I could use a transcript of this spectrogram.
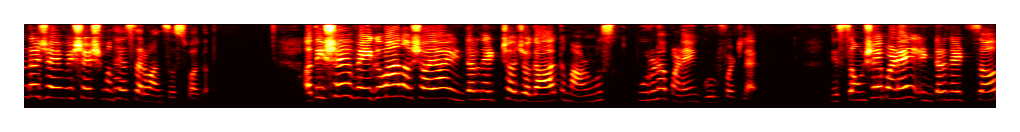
ब्रेकनंतर जयम विशेषमध्ये सर्वांचं स्वागत. अतिशय वेगवान अशा या इंटरनेटच्या जगात माणूस पूर्णपणे गुरफटलाय. निसंशयपणे इंटरनेटचं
